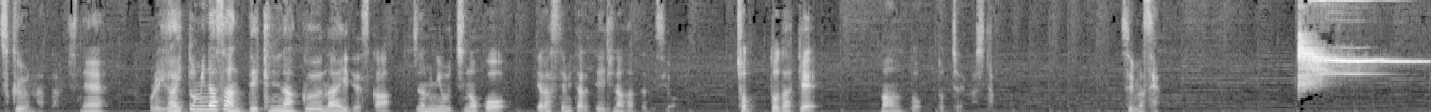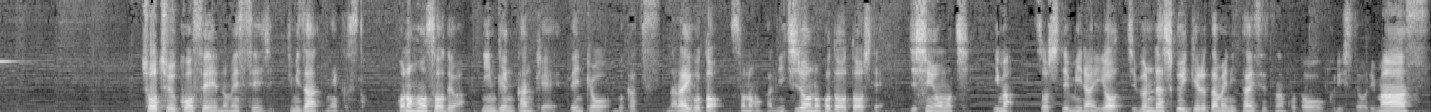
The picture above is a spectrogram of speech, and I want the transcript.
つくようになったんですね。これ意外と皆さんできなくないですか？ちなみにうちの子、やらせてみたらできなかったですよ。ちょっとだけマウント取っちゃいました。すいません。小中高生へのメッセージ、君ザネクスト。この放送では人間関係、勉強、部活、習い事、その他日常のことを通して自信を持ち、今、そして未来を自分らしく生きるために大切なことをお送りしております。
